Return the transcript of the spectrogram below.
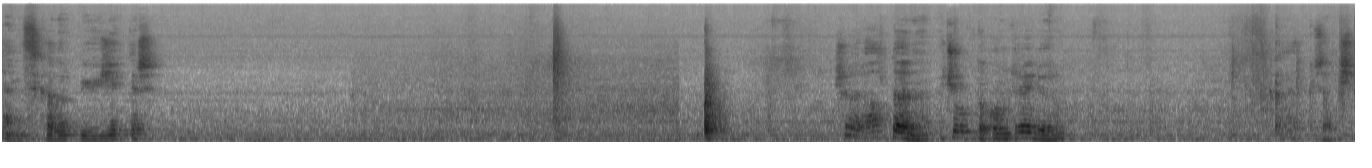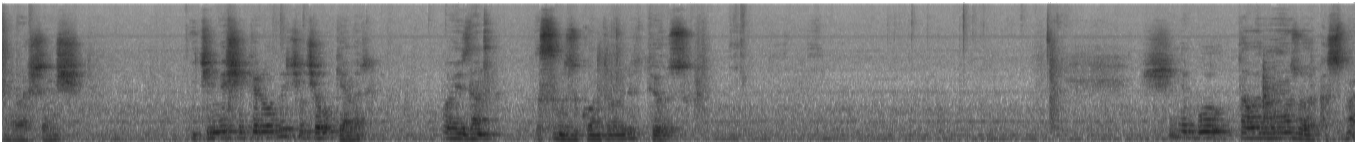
kendisi kabarıp büyüyecektir. Şöyle altlarını bir çubukla kontrol ediyorum. Gayet güzel pişmeye başlamış. İçinde şeker olduğu için çabuk yanar. O yüzden ısımızı kontrollü tutuyoruz. Şimdi bu tavanın en zor kısmı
